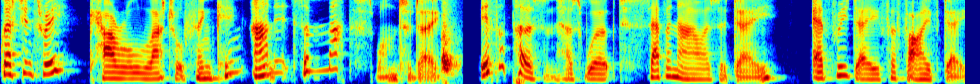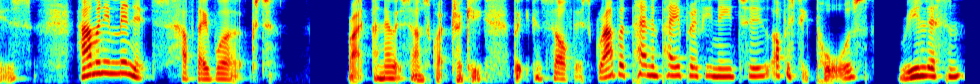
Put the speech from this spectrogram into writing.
Question three Carol lateral thinking, and it's a maths one today. If a person has worked seven hours a day, every day for five days, how many minutes have they worked? Right, I know it sounds quite tricky, but you can solve this. Grab a pen and paper if you need to. Obviously, pause, re listen,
